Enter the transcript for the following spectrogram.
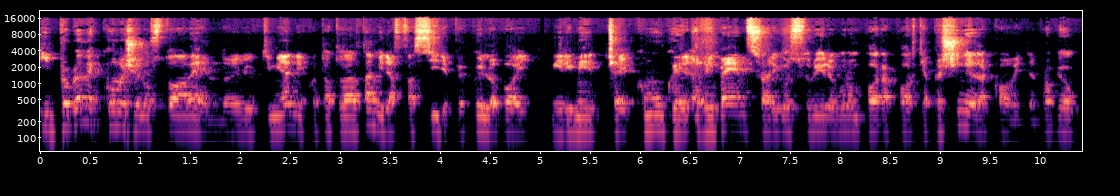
il problema è come ce lo sto avendo negli ultimi anni il contatto realtà mi dà fastidio e per quello poi mi rimetto, cioè comunque ripenso a ricostruire pure un po' i rapporti, a prescindere dal Covid, proprio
